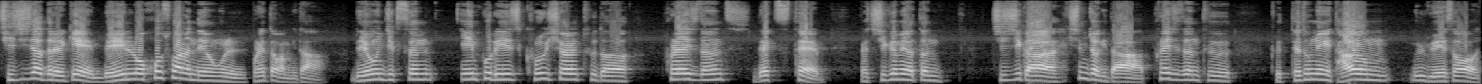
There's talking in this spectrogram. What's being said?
지지자들에게 메일로 호소하는 내용을 보냈다고 합니다. 내용즉슨 input is crucial to the president's next step. 그러니까 지금의 어떤 지지가 핵심적이다. president 그 대통령이 다음을 위해서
